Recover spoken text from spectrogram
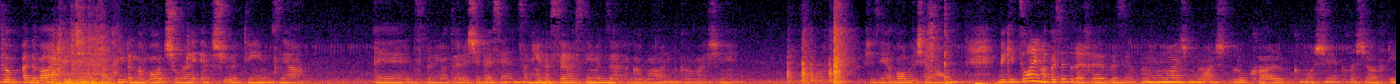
טוב, הדבר היחיד שמצאתי לגבות שאולי איכשהו יתאים זה הצלליות האלה של אסנס. אני אנסה לשים את זה על הגבה, אני מקווה ש... שזה יעבור בשלום. בקיצור, אני מחפשת רכב, וזה ממש ממש לא קל, כמו שחשבתי,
